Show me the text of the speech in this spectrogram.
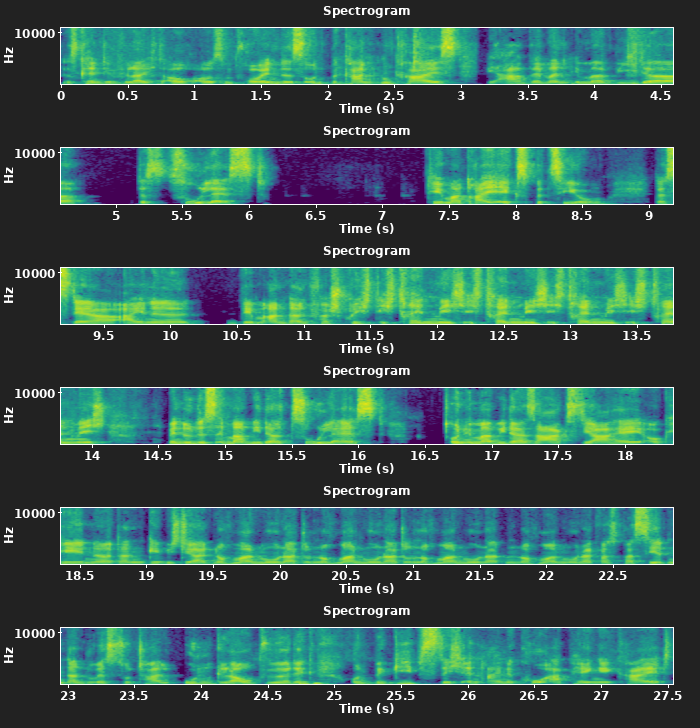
das kennt ihr vielleicht auch aus dem Freundes- und Bekanntenkreis. Ja, wenn man immer wieder das zulässt, Thema Dreiecksbeziehung, dass der eine dem anderen verspricht, ich trenne mich, ich trenne mich, ich trenne mich, ich trenne mich. Wenn du das immer wieder zulässt und immer wieder sagst, ja, hey, okay, ne, dann gebe ich dir halt noch mal einen Monat und noch mal einen Monat und noch mal einen Monat und noch mal einen Monat, was passiert denn dann? Du wirst total unglaubwürdig und begibst dich in eine Co-Abhängigkeit,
